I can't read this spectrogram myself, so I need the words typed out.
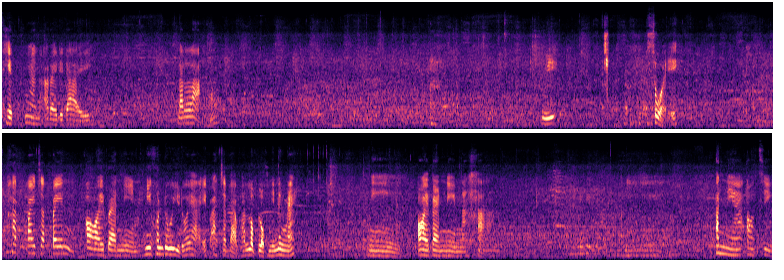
เพชรงานอะไรใดๆด้านหลัง วิสวย ถัดไปจะเป็นออยแบรนด์เนมมีคนดูอยู่ด้วยอะเอฟอาจจะแบบว่าหลบๆนิดนึงนะ นี่ออยแบรนด์เนมนะคะนี่อันเนี้ยเอาจริง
